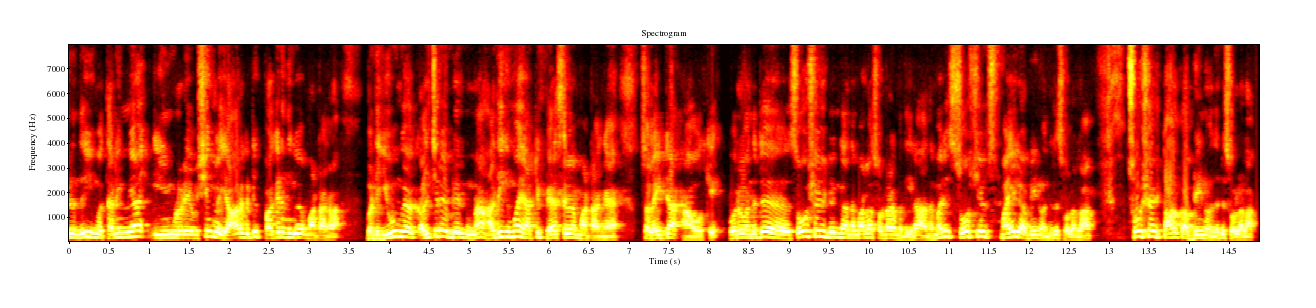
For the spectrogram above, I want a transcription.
இருந்து இவங்க தனிமையா இவங்களுடைய விஷயங்களை யாருக்கிட்டையும் பகிர்ந்துக்கவே மாட்டாங்களாம். பட் இவங்க கல்ச்சர் எப்படி இருக்கும்னா அதிகமா யார்ட்டையும் பேசவே மாட்டாங்க. ஸோ லைட்டா ஆ ஓகே ஒரு வந்துட்டு சோஷியல் ட்ரிங்க் அந்த மாதிரிலாம் சொல்றாங்க பார்த்தீங்களா அந்த மாதிரி சோஷியல் ஸ்மைல் அப்படின்னு வந்துட்டு சொல்லலாம். சோஷியல் டாக் அப்படின்னு வந்துட்டு சொல்லலாம்.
